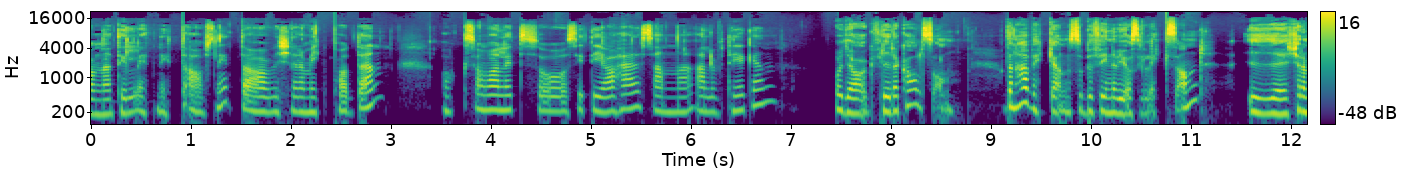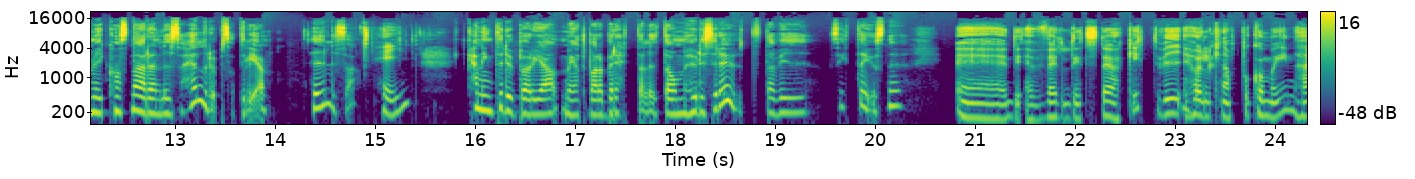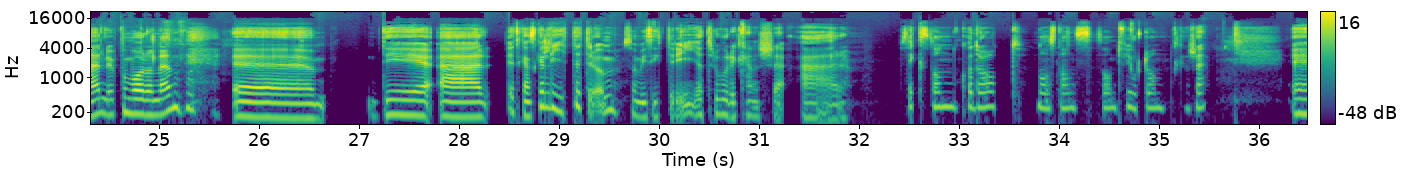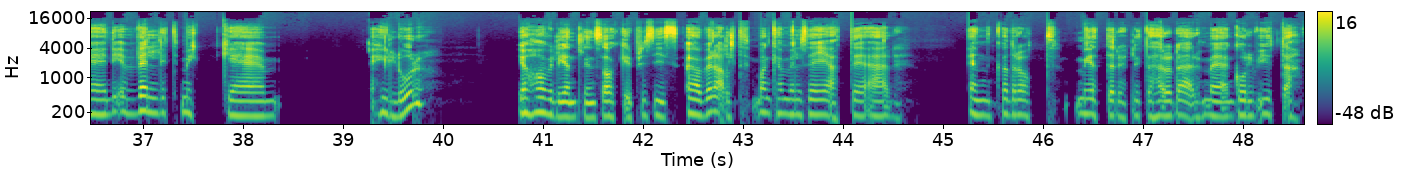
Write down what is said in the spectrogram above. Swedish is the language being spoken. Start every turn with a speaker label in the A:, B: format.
A: välkomna till ett nytt avsnitt av Keramikpodden. Och som vanligt så sitter jag här, Sanna Alvtegen.
B: Och jag, Frida Karlsson. Den här veckan så befinner vi oss i Leksand i keramikkonstnären Lisa Hellrups ateljé. Hej Lisa!
A: Hej!
B: Kan inte du börja med att bara berätta lite om hur det ser ut där vi sitter just nu?
C: Eh, det är väldigt stökigt. Vi höll knappt på att komma in här nu på morgonen. Eh, det är ett ganska litet rum som vi sitter i. Jag tror det kanske är 16 kvadrat någonstans, sånt 14 kanske. Eh, det är väldigt mycket hyllor. Jag har väl egentligen saker precis överallt. Man kan väl säga att det är en kvadratmeter lite här och där med golvyta.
